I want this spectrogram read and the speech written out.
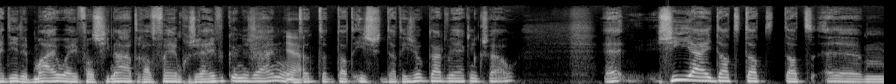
I Did It My Way van Sinatra had voor hem geschreven kunnen zijn. Want Ja. dat, dat, dat, is, dat is ook daadwerkelijk zo. Hè, zie jij dat, dat, dat, ehm,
